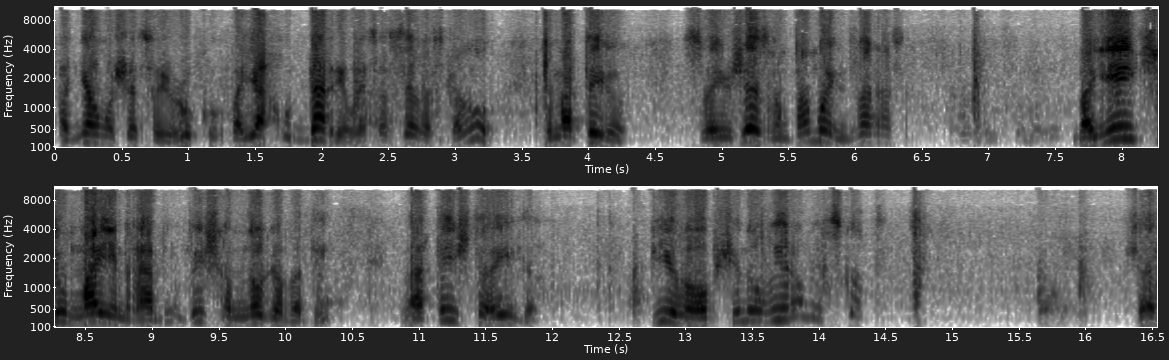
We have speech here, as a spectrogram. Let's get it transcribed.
Поднял Моше свою руку, Ваях ударил это села скалу, Тиматею своим жезлом, по-моему, два раза. Во яйцу моим рабим вышло много воды, а ты что иду? Пила общину, выром их скот. Что,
